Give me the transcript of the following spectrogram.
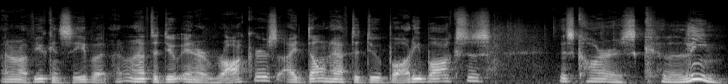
I don't know if you can see, but I don't have to do inner rockers. I don't have to do body boxes. This car is clean.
